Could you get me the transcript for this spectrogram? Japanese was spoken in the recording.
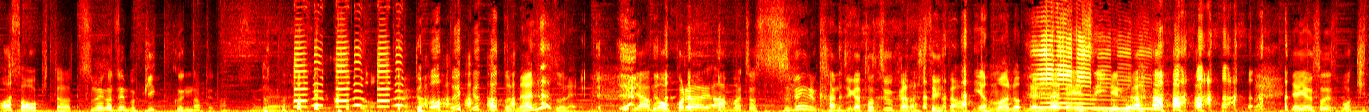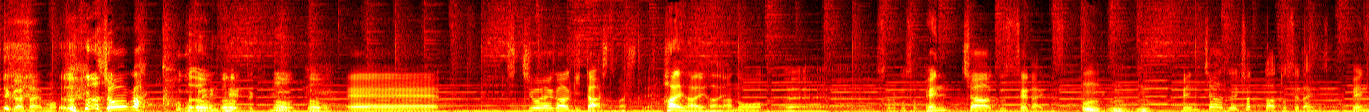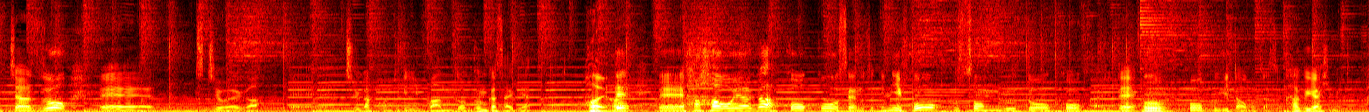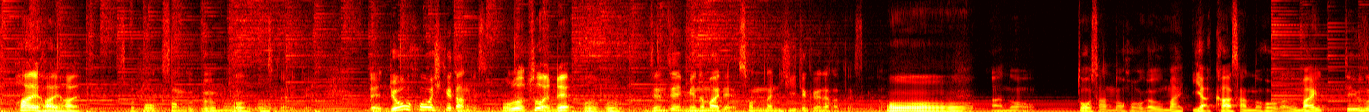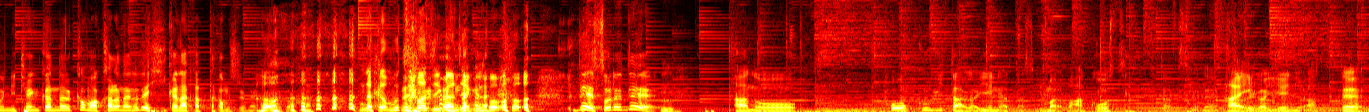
朝起きたら爪が全部ピックになってたんですよね。どういうことなんだそれ。いやもうこれはあんまちょっと滑る感じが途中からしてきたわ。いやもうあのなんか S 入れるわ。いやいや嘘です。もう切ってください。もう小学校5年生の時うんに、うん。えー父親がギターしてまして、はいはいはい。あの、えーそれこそベンチャーズ世代ですかね、うんうんうん。ベンチャーズちょっと後世代ですかね。ベンチャーズを、えー父親が、えー中学校の時にバンド文化祭でやってたと。はいはい。で、えー母親が高校生の時にフォークソング同好会でうん。フォークギターを持ってたんですよ。かぐや姫とか。はいはいはい。そのフォークソングブームうんうん世代で、で両方弾けたんですよ。おそうやね。うんうん。全然目の前でそんなに弾いてくれなかったですけど。おあの父さんの方がうまいいや母さんの方がうまいっていう風に喧嘩になるかもわからないので弾かなかったかもしれないんですけど。ー なんかむつまじい感じやけど。でそれで、うん。あのフォークギターが家にあったんですよ。今はアコースティックギターですよね、はい。それが家にあって、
